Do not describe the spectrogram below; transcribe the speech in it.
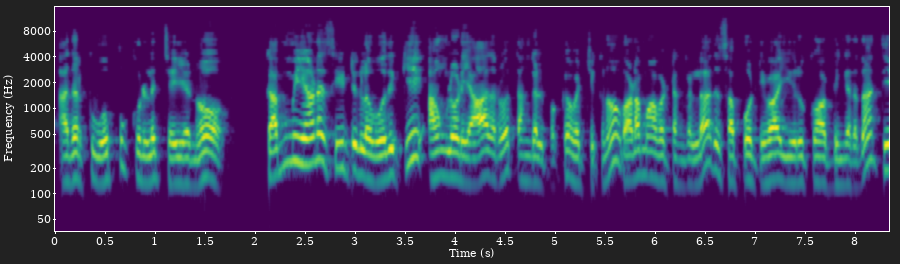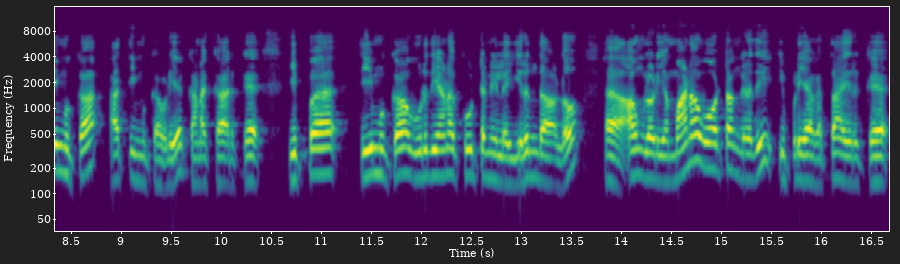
அதற்கு ஒப்புக்கொள்ள செய்யணும். கம்மியான சீட்டுகளை ஒதுக்கி அவங்களுடைய ஆதரவை தங்கள் பக்கம் வச்சுக்கணும். வட மாவட்டங்களில் அது சப்போர்ட்டிவாக இருக்கும் அப்படிங்கிறது தான் திமுக அதிமுகவுடைய கணக்காக இருக்குது இப்போ திமுக உறுதியான கூட்டணியில் இருந்தாலும் அவங்களுடைய மன ஓட்டங்கிறது இப்படியாகத்தான் இருக்குது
